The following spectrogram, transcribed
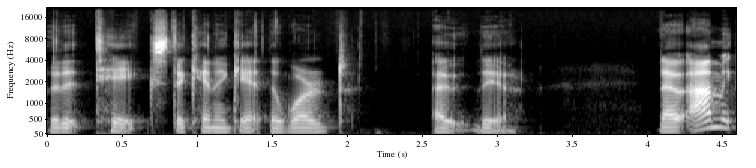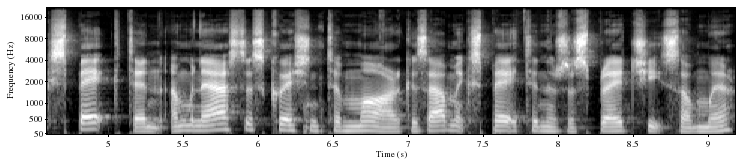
that it takes to kind of get the word out there? Now, I'm expecting, I'm going to ask this question to Amar because I'm expecting there's a spreadsheet somewhere.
